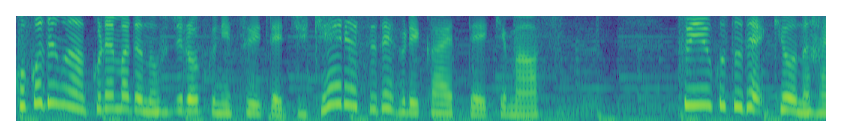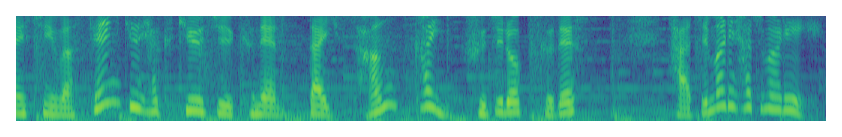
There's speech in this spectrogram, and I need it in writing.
ここではこれまでのフジロックについて時系列で振り返っていきます。ということで今日の配信は1999年第3回フジロックです。始まり始まり。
